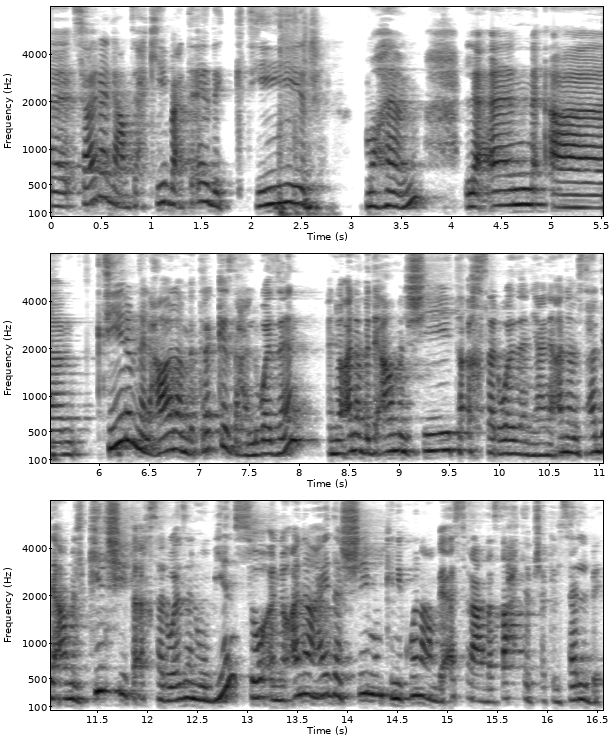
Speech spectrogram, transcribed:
آه، سارة اللي عم تحكيه بعتقد كتير. مهم لأن كثير من العالم بتركز على الوزن إنه أنا بدي أعمل شيء تأخسر وزن. يعني أنا مستعدة أعمل كل شيء تأخسر وزن وبينسوا إنه أنا هيدا الشيء ممكن يكون عم بيأثر على صحتي بشكل سلبي.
